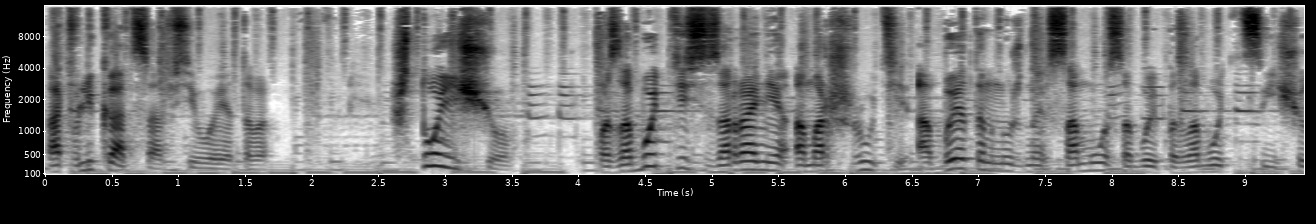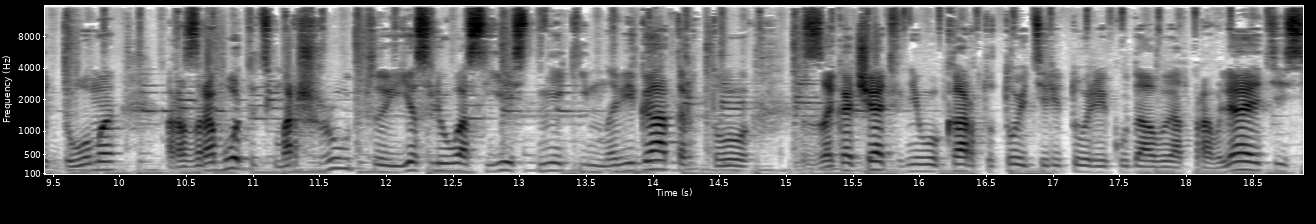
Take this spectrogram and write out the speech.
отвлекаться от всего этого. Что еще? Позаботьтесь заранее о маршруте. Об этом нужно само собой позаботиться еще дома. Разработать маршрут. Если у вас есть некий навигатор, то закачать в него карту той территории, куда вы отправляетесь.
